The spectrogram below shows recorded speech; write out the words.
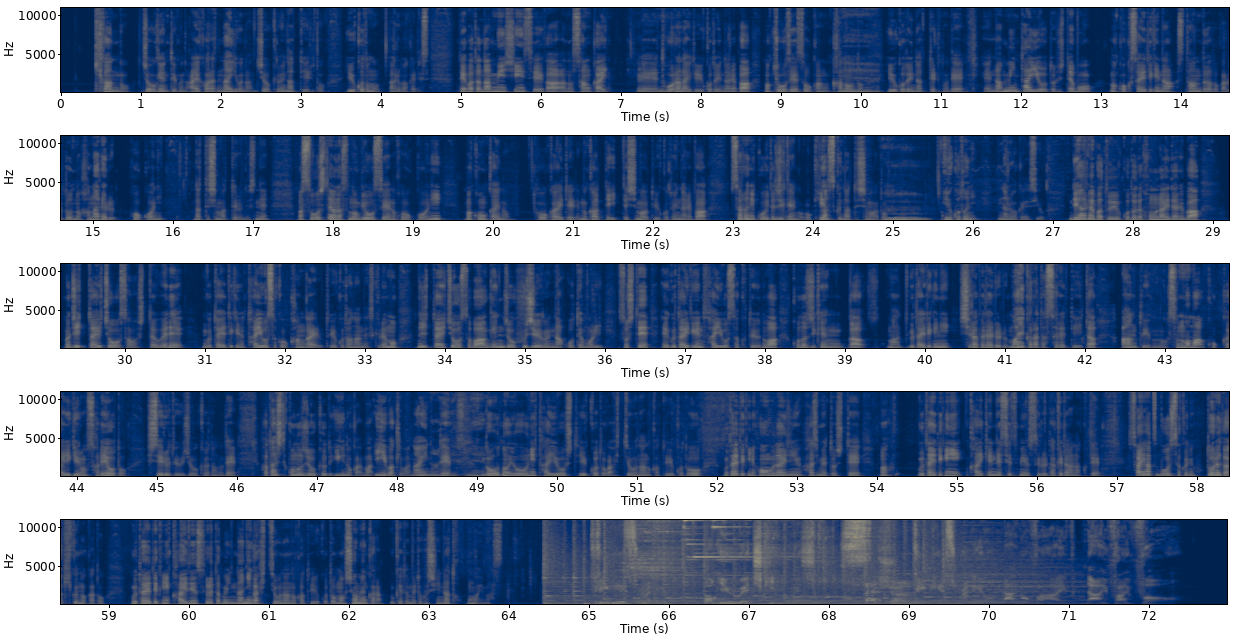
期間の上限というものは相変わらずないような状況になっているということもあるわけです。で、また難民申請があの3回、えー通らないということになれば、まあ、強制送還が可能ということになっているので、えー難民対応としても、まあ、国際的なスタンダードからどんどん離れる方向になってしまっているんですね。まあ、そうしたようなその行政の方向に、まあ、今回の法改定で向かっていってしまうということになれば、さらにこういった事件が起きやすくなってしまうとうんいうことになるわけですよ。であればということで、本来であれば、まあ、実態調査をした上で、具体的な対応策を考えるということなんですけれども、実態調査は現状不十分なお手盛り、そして、えー具体的な対応策というのは、この事件が、まあ、具体的に調べられる前から出されていた案というものが、そのまま国会で議論されようとしているという状況なので、果たしてこの状況でいいのか、まあ、いいわけはないので、ね。どのように対応していくことが必要なのかということを、具体的に法務大臣をはじめとして、まあ、具体的に会見で説明するだけではなくて、再発防止策にどれが効くのかと、具体的に改善するために何が必要なのかということを真正面から受け止めてほしいなと思います。TBS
